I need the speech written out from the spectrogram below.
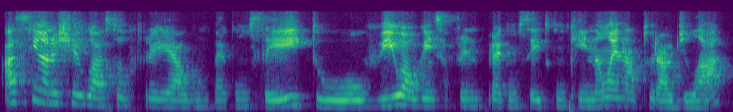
A senhora chegou a sofrer algum preconceito ou viu alguém sofrendo preconceito com quem não é natural de lá?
